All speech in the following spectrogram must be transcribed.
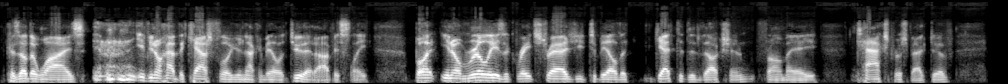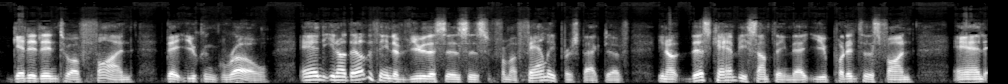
Because otherwise if you don't have the cash flow you're not going to be able to do that obviously. But you know really is a great strategy to be able to get the deduction from a tax perspective get it into a fund that you can grow. And you know the other thing to view this is is from a family perspective you know this can be something that you put into this fund and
